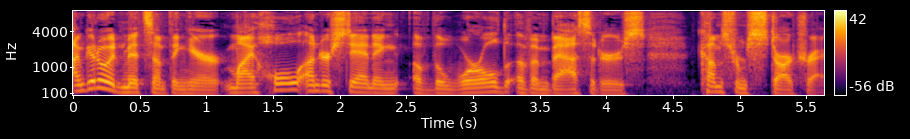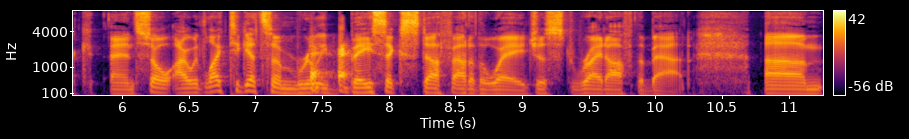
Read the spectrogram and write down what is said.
I'm going to admit something here. My whole understanding of the world of ambassadors comes from Star Trek. And so I would like to get some really basic stuff out of the way just right off the bat. Um,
